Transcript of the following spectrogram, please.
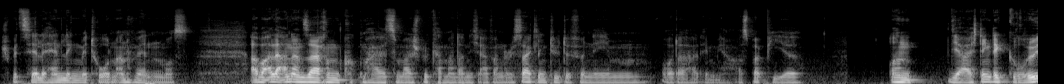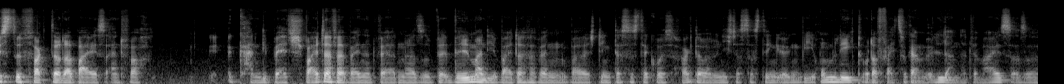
spezielle Handling-Methoden anwenden muss. Aber alle anderen Sachen, guck mal halt, zum Beispiel kann man da nicht einfach eine Recyclingtüte für nehmen oder halt eben ja aus Papier. Und ja, ich denke, der größte Faktor dabei ist einfach, kann die Badge weiterverwendet werden? Also will man die weiterverwenden? Weil ich denke, das ist der größte Faktor, weil nicht, dass das Ding irgendwie rumliegt oder vielleicht sogar Müll landet, wer weiß. Also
